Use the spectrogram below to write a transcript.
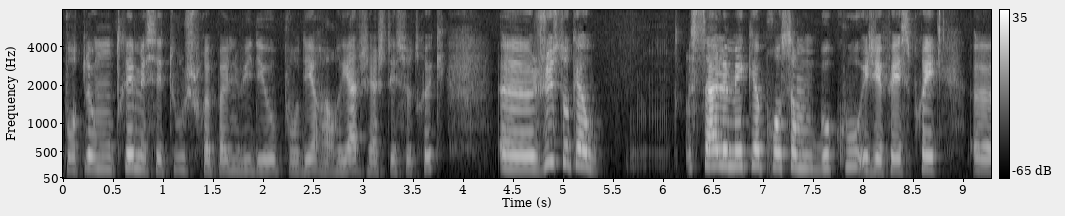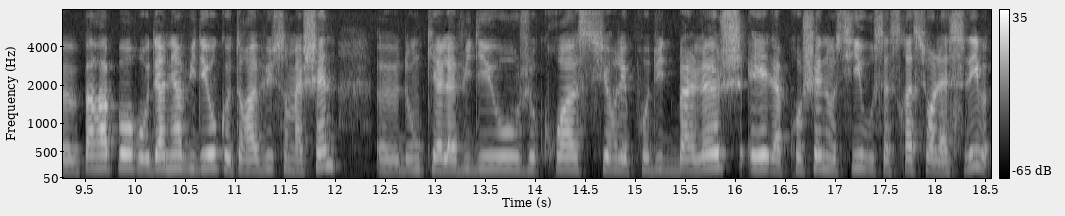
pour te le montrer, mais c'est tout. Je ferai pas une vidéo pour dire, ah, regarde, j'ai acheté ce truc. juste au cas où. Ça, le make-up ressemble beaucoup, et j'ai fait esprit par rapport aux dernières vidéos que tu auras vues sur ma chaîne. donc il y a la vidéo, je crois, sur les produits de Balush, et la prochaine aussi où ça sera sur la sleeve.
